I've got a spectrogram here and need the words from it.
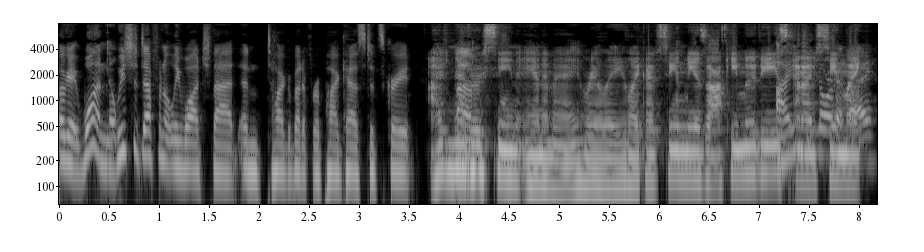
Okay, one, Nope. we should definitely watch that and talk about it for a podcast. It's great. I've never Um, seen anime really. Like I've seen Miyazaki movies, I- and I've seen like I.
